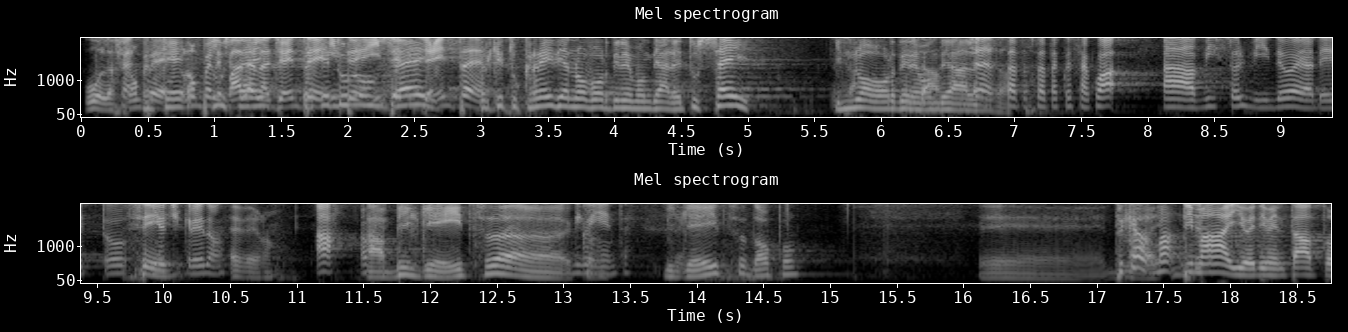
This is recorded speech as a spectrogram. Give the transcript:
Wallace rompe, Perché rompe tu le balle sei- alla gente perché tu inte- non sei- intelligente. perché tu credi al nuovo ordine mondiale. Tu sei il Esatto, nuovo ordine esatto. mondiale. Cioè, aspetta, aspetta, questa qua ha visto il video e ha detto Sì, io ci credo. È vero. Ah, ok. Ah, Bill Gates. eh, Dico co- niente. Bill Gates dopo? Eh, Di, Peccato, Maio. ma- Di Maio è diventato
